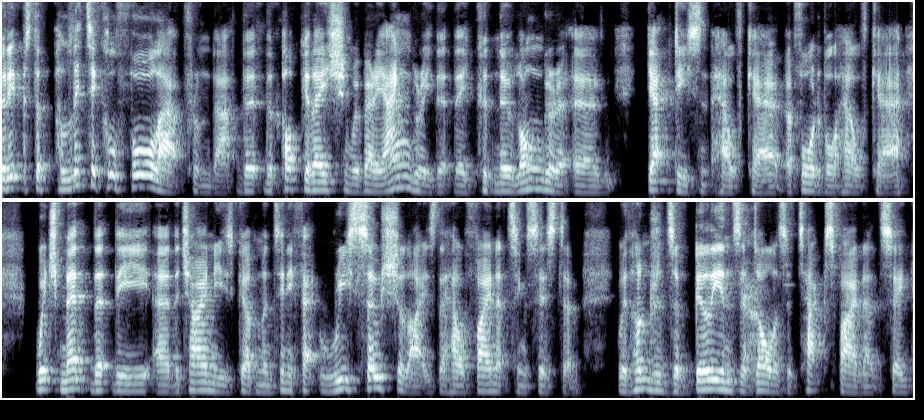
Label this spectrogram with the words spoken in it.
But it was the political fallout from that that the population were very angry that they could no longer uh, get decent healthcare, affordable healthcare, which meant that the uh, the Chinese government, in effect, re-socialized the health financing system with hundreds of billions of dollars of tax financing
